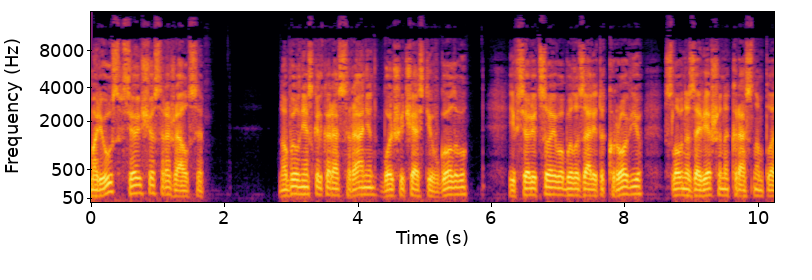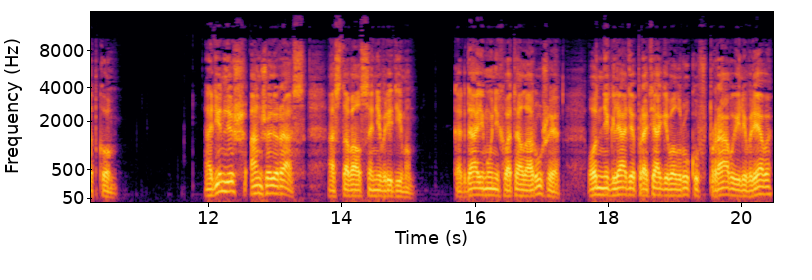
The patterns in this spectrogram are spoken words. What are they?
Мариус все еще сражался, но был несколько раз ранен, большей частью в голову, и все лицо его было залито кровью, словно завешено красным платком. Один лишь Анжель Расс оставался невредимым. Когда ему не хватало оружия, он, не глядя, протягивал руку вправо или влево,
